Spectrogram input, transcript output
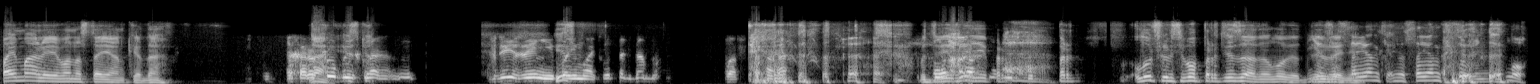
поймали его на стоянке, да. Хорошо Да, бы и их ска- на- в движении И с- поймать. Вот тогда бы. В движении лучше всего партизаны ловят Не, на движение. стоянке, на стоянке тоже неплохо,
